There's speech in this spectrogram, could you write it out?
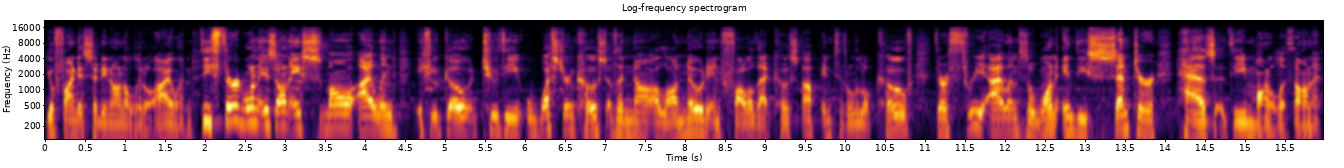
you'll find it sitting on a little island. The third one is on a small island. If you go to the western coast of the Na-Ala node and follow that coast up into the little cove, there are three islands. The one in the center has the monolith on it.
